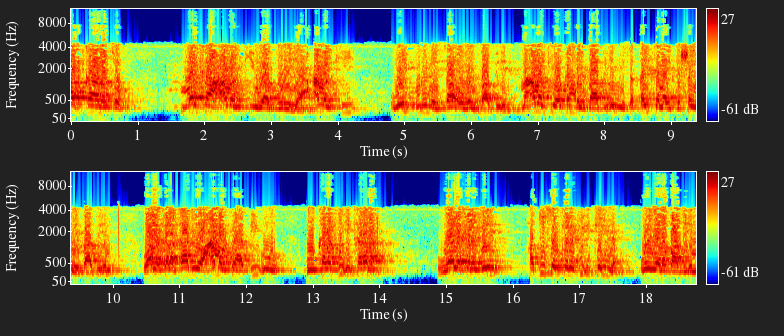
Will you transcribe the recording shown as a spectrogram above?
aada qaadato markaa camalkii waa burayaa camalkii way burinaysaa oo way baabi'in. Ma camalkii oo dhan bay baabi'in mise qaybtan ay gashay bay baabi'in. Waa la kala qaadi oo camalku haddii uu uu kala gu'i karana waa la kala goyn. Hadduusan kala gu'i karinna way wada baabi'in.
